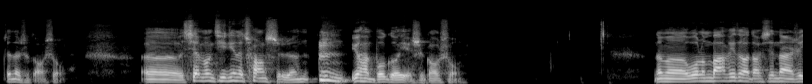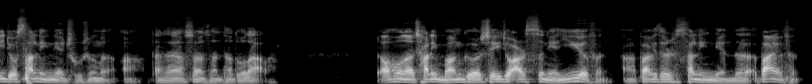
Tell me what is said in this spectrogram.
真的是高寿。呃，先锋基金的创始人 约翰伯格也是高寿。那么沃伦巴菲特到现在是一九三零年出生的啊，大家算算他多大了。然后呢，查理芒格是一九二四年一月份啊，巴菲特是三零年的八月份，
